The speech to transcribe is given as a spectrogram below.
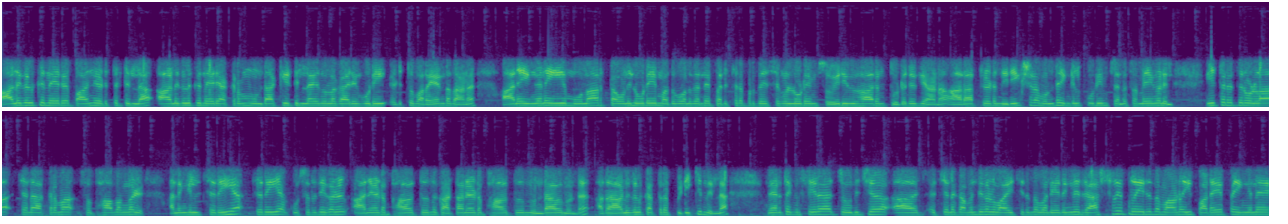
ആളുകൾക്ക് നേരെ പാഞ്ഞെടുത്തിട്ടില്ല. ആളുകൾക്ക് നേരെ അക്രമം ഉണ്ടാക്കിയിട്ടില്ല എന്നുള്ള കാര്യം കൂടി എടുത്തു പറയേണ്ടതാണ്. ആന ഇങ്ങനെ ഈ മൂന്നാർ ടൗണിലൂടെയും അതുപോലെ തന്നെ പരിസര പ്രദേശങ്ങളിലൂടെയും സ്വൈര്യവിഹാരം തുടരുകയാണ്. ആർ ആർ ടിയുടെ നിരീക്ഷണമുണ്ട്. എങ്കിൽ കൂടിയും ചില സമയങ്ങളിൽ ഇത്തരത്തിലുള്ള ചില അക്രമ സ്വഭാവങ്ങൾ അല്ലെങ്കിൽ ചെറിയ ചെറിയ കുസൃതികൾ ആനയുടെ ഭാഗത്തു നിന്ന് കാട്ടാനയുടെ ഭാഗത്തു നിന്ന് ഉണ്ടാകുന്നുണ്ട്. അത് ആളുകൾക്ക് അത്ര പിടിക്കുന്നില്ല. നേരത്തെ ക്രിസ്റ്റീന ചോദിച്ച് ചില കമന്റുകൾ വായിച്ചിരുന്ന പോലെ ഏതെങ്കിലും രാഷ്ട്രീയ പ്രേരിതമാണോ ഈ പടയപ്പ ഇങ്ങനെ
